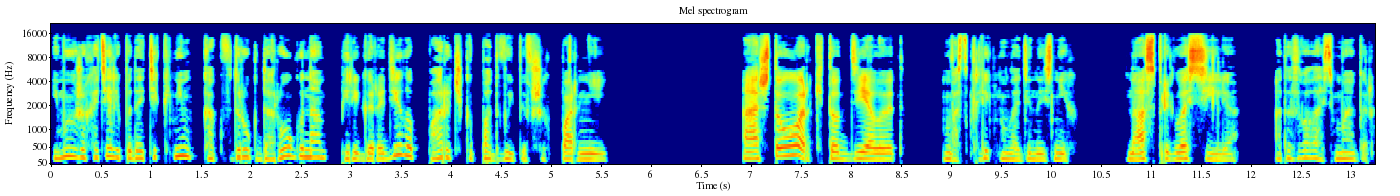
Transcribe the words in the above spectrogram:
И мы уже хотели подойти к ним, как вдруг дорогу нам перегородила парочка подвыпивших парней. «А что орки тут делают?» — воскликнул один из них. «Нас пригласили», — отозвалась Мэгар.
